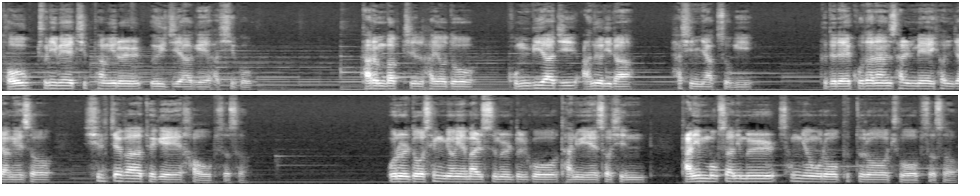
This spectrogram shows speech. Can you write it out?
더욱 주님의 지팡이를 의지하게 하시고 다른 박질하여도 곤비하지 않으리라 하신 약속이 그들의 고단한 삶의 현장에서 실제가 되게 하옵소서. 오늘도 생명의 말씀을 들고 단위에 서신 담임 목사님을 성령으로 붙들어 주옵소서.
